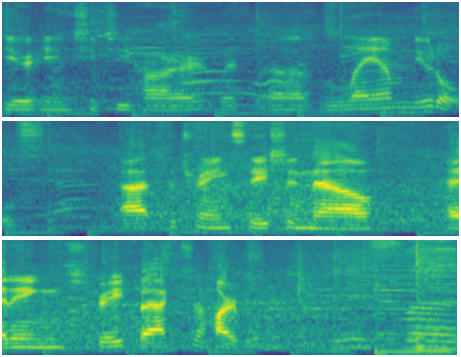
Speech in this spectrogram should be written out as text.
Here in Qiqihar with uh, lamb noodles. At the train station now, heading straight back to Harbin. 分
